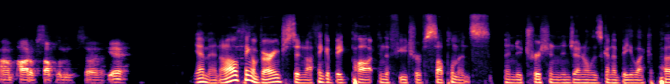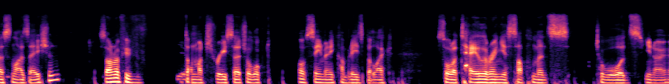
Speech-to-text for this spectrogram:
um, part of supplements. So, yeah. Yeah, man. Another thing I'm very interested in, I think a big part in the future of supplements and nutrition in general is going to be like personalization. So I don't know if you've yes. done much research or looked or seen many companies, but like sort of tailoring your supplements towards you know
